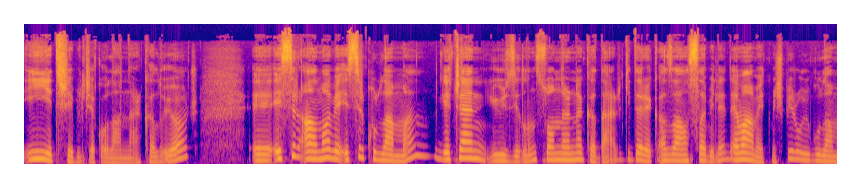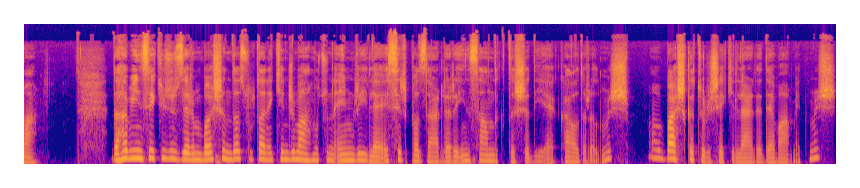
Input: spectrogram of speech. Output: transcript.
iyi yetişebilecek olanlar kalıyor. E, esir alma ve esir kullanma geçen yüzyılın sonlarına kadar giderek azalsa bile devam etmiş bir uygulama. Daha 1800'lerin başında Sultan II. Mahmut'un emriyle esir pazarları insanlık dışı diye kaldırılmış. Ama başka türlü şekillerde devam etmiş.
